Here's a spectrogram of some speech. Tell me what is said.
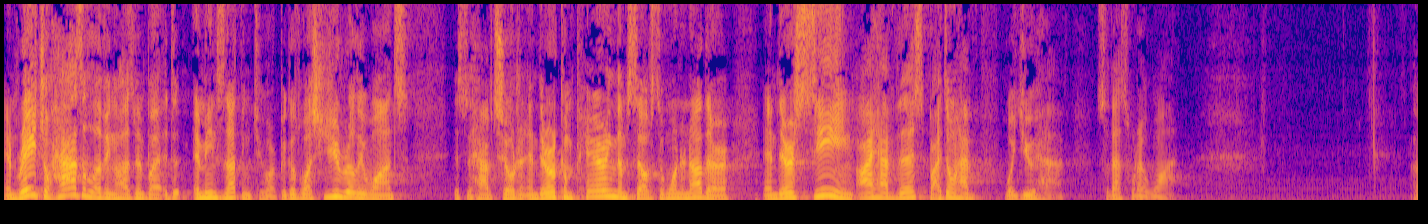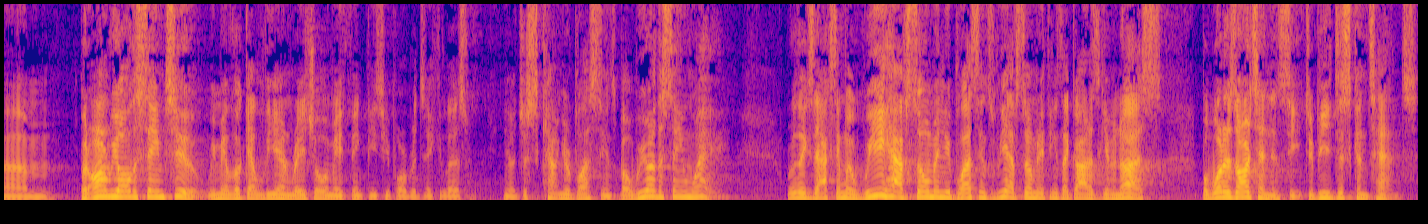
And Rachel has a loving husband, but it, it means nothing to her because what she really wants is to have children. And they're comparing themselves to one another, and they're seeing, I have this, but I don't have what you have. So that's what I want. Um, but aren't we all the same too? We may look at Leah and Rachel, we may think these people are ridiculous. You know, just count your blessings. But we are the same way. We're the exact same way. We have so many blessings, we have so many things that God has given us. But what is our tendency? To be discontent.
